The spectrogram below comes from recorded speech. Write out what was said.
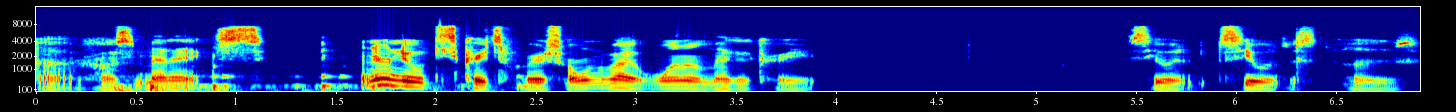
Uh, cosmetics. I never knew what these crates were, so I'm gonna buy one omega crate. See what see what this does.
